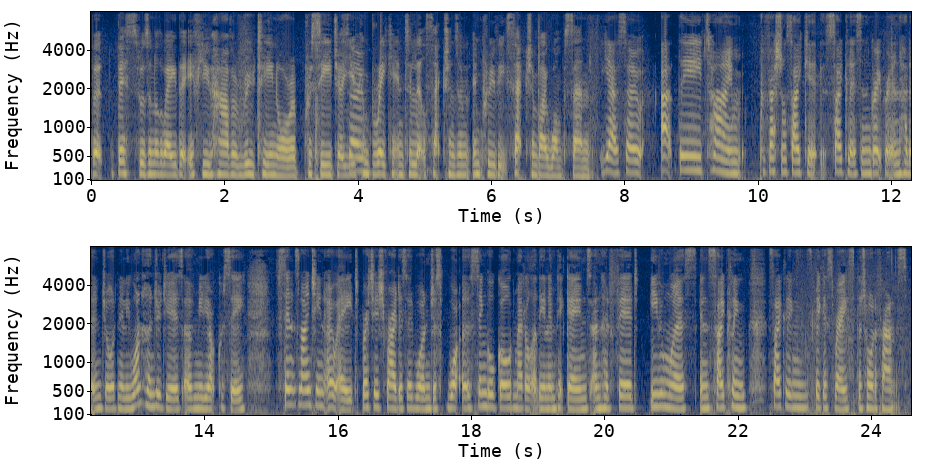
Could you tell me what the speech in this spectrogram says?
But this was another way that if you have a routine or a procedure, you can break it into little sections and improve each section by one percent. Yeah, so at the time, professional cycli- cyclists in Great Britain had endured nearly 100 years of mediocrity. Since 1908, British riders had won just a single gold medal at the Olympic Games and had fared even worse in cycling cycling's biggest race, the Tour de France.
